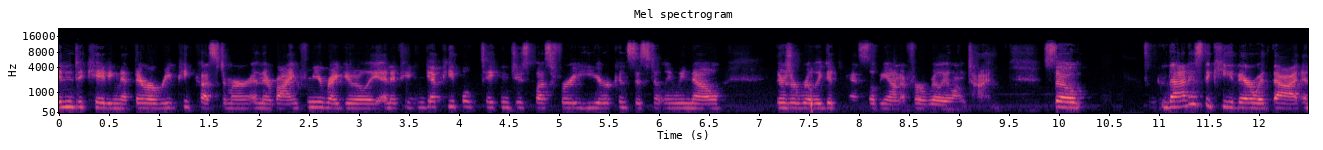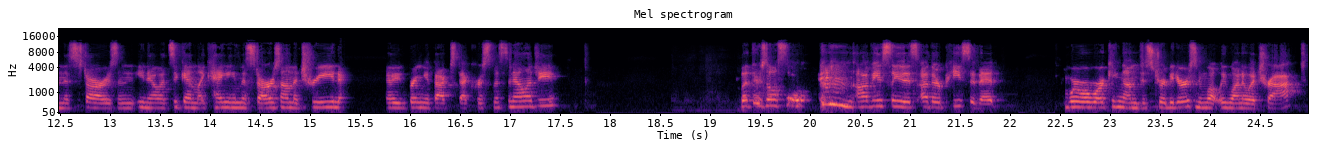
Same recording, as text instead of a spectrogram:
indicating that they're a repeat customer and they're buying from you regularly. And if you can get people taking Juice Plus for a year consistently, we know there's a really good chance they'll be on it for a really long time. So that is the key there with that and the stars. And, you know, it's again like hanging the stars on the tree. You know, bring it back to that Christmas analogy. But there's also obviously this other piece of it where we're working on distributors and what we want to attract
